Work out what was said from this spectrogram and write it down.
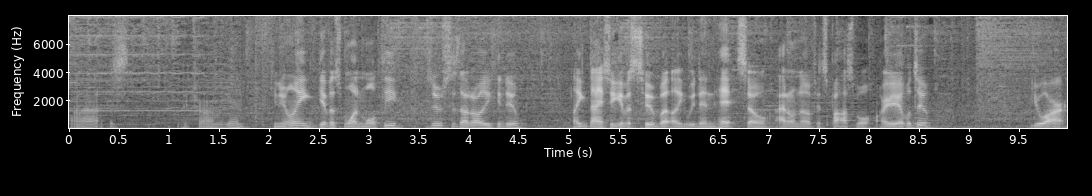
Why not just lift your arm again? Can you only give us one multi, Zeus? Is that all you can do? Like, nice you give us two, but like we didn't hit, so I don't know if it's possible. Are you able to? You are.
